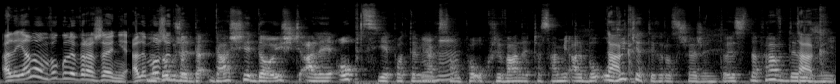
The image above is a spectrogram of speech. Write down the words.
ale ja mam w ogóle wrażenie, ale no może dobrze, to, da, da się dojść, ale opcje potem jak są poukrywane czasami, albo Tak. użycie tych rozszerzeń, to jest naprawdę Tak. różnie.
